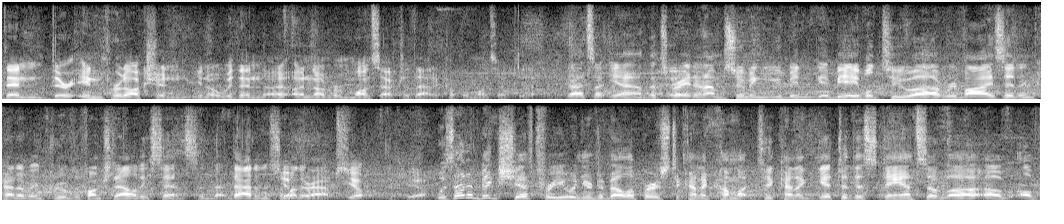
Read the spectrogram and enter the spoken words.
then they're in production, you know, within a, a number of months after that, a couple months after that. That's a, yeah, that's yeah. great. And I'm assuming you've been be able to uh, revise it and kind of improve the functionality since, and that, that and some yep. other apps. Yep. Yeah. Was that a big shift for you and your developers to kind of come up, to kind of get to this stance of, uh, of, of,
